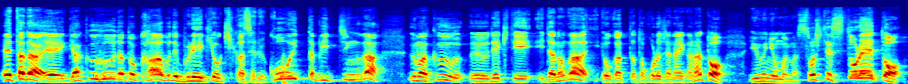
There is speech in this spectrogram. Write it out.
え、ただ、えー、逆風だとカーブでブレーキを効かせる。こういったピッチングがうまくできていたのが良かったところじゃないかなというふうに思います。そしてストレート。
